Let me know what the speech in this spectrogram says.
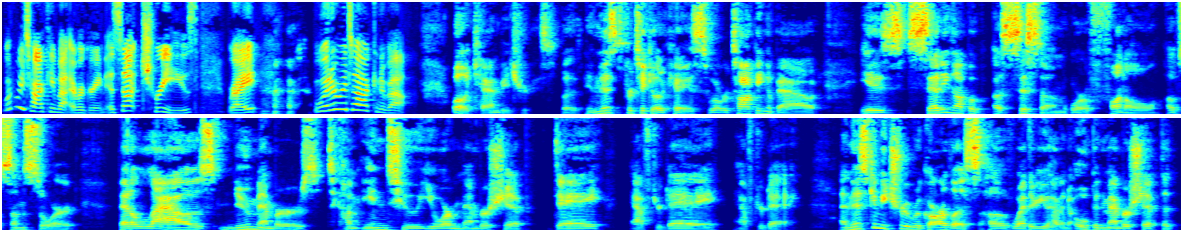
what are we talking about evergreen? It's not trees, right? what are we talking about? Well, it can be trees, but in this particular case, what we're talking about is setting up a, a system or a funnel of some sort that allows new members to come into your membership day after day after day. And this can be true regardless of whether you have an open membership that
